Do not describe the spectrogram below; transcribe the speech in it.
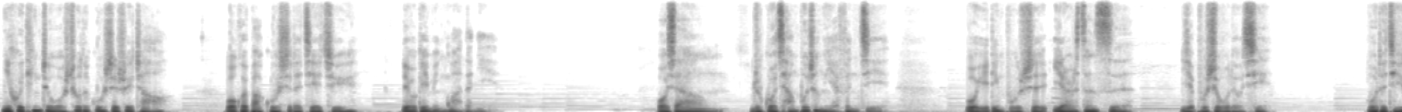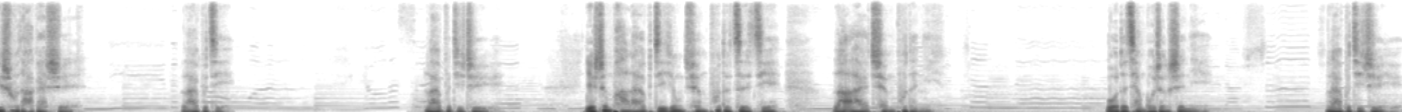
你会听着我说的故事睡着。我会把故事的结局留给明晚的你。我想，如果强迫症也分级，我一定不是一二三四，也不是五六七，我的级数大概是来不及，来不及治愈，也生怕来不及用全部的自己来爱全部的你。我的强迫症是你，来不及治愈，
